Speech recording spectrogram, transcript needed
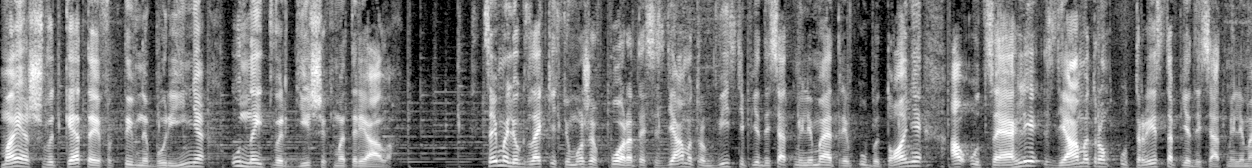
має швидке та ефективне буріння у найтвердіших матеріалах. Цей малюк з легкістю може впоратися з діаметром 250 мм у бетоні, а у цеглі з діаметром у 350 мм.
